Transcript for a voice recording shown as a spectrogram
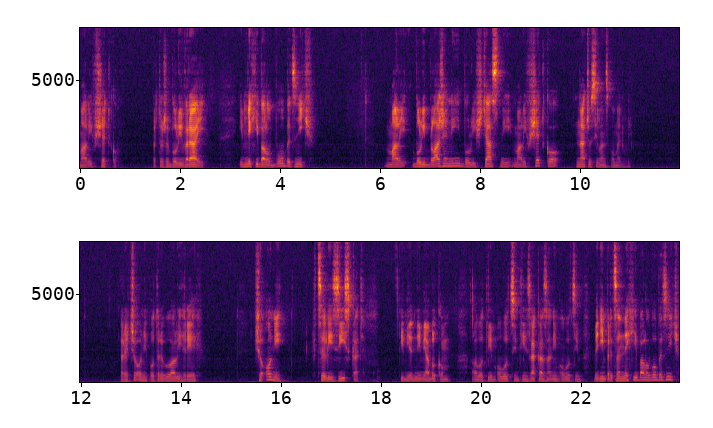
mali všetko, pretože boli v raji. Im nechybalo vôbec nič. Mali, boli blažení, boli šťastní, mali všetko, na čo si len spomenuli. Prečo oni potrebovali hriech? Čo oni chceli získať tým jedným jablkom alebo tým ovocím, tým zakázaným ovocím? Veď im predsa nechýbalo vôbec nič.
